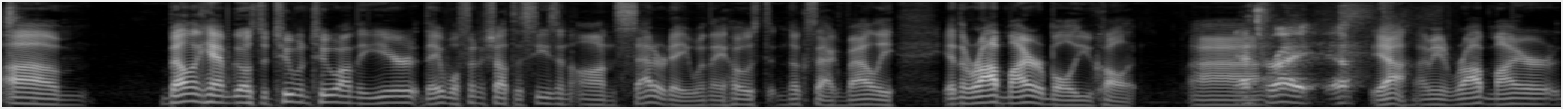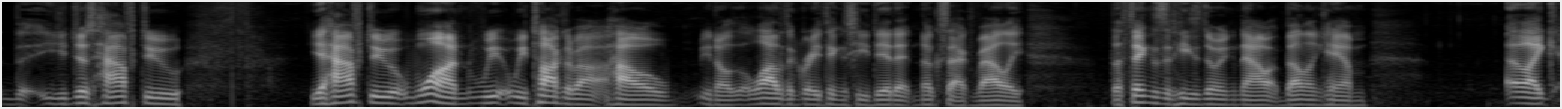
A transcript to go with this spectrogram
Um, Bellingham goes to 2 and 2 on the year. They will finish out the season on Saturday when they host Nooksack Valley in the Rob Meyer Bowl, you call it. Uh, That's right. Yep. yeah, I mean Rob Meyer, you just have to, you have to. One, we we talked about how you know a lot of the great things he did at Nooksack Valley, the things that he's doing now at Bellingham. uh, Like,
